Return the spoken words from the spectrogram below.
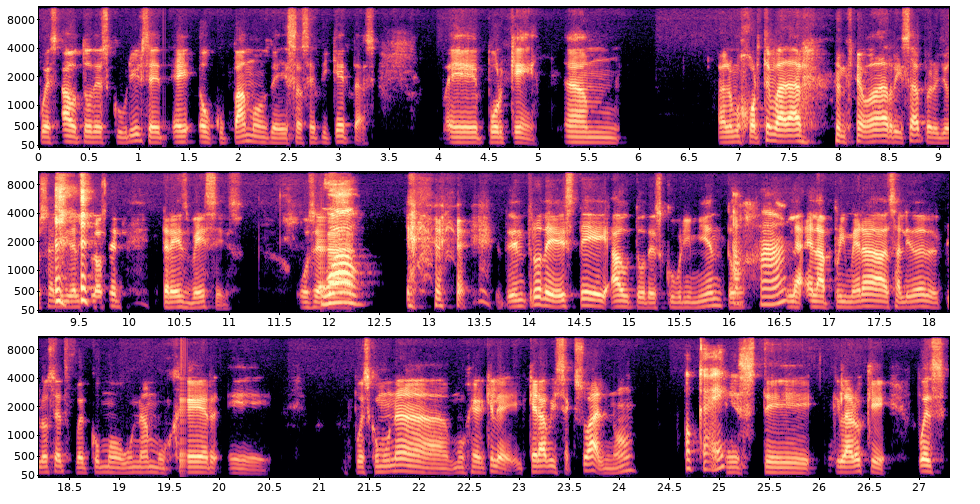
pues, autodescubrirse, eh, ocupamos de esas etiquetas. Eh, porque a lo mejor te va a dar, te va a dar risa, pero yo salí del closet tres veces. O sea, dentro de este autodescubrimiento, la, la, primera salida del closet fue como una mujer, eh, pues como una mujer que, le, que era bisexual, ¿no? Ok. Este, claro que, pues,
